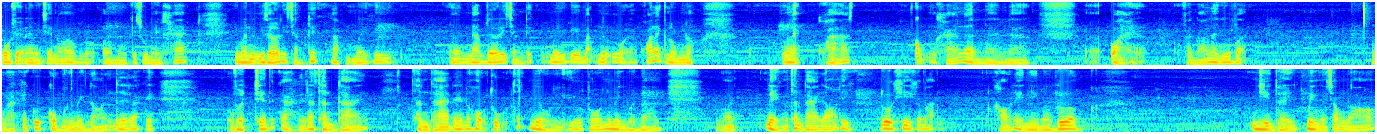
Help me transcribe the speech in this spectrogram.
câu chuyện này mình sẽ nói ở một cái chủ đề khác. Nhưng mà nữ giới thì chẳng thích gặp mấy cái ờ, nam giới thì chẳng thích mấy cái bạn nữ gọi là quá lạnh lùng đâu. Lạnh quá cũng khá là là là ờ, oải phải nói là như vậy. Và cái cuối cùng như mình nói đấy là cái vượt trên tất cả, đấy là thần thái. Thần thái đây nó hội tụ rất nhiều những yếu tố như mình vừa nói. Và để có thần thái đó thì đôi khi các bạn có thể nhìn vào gương nhìn thấy mình ở trong đó,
